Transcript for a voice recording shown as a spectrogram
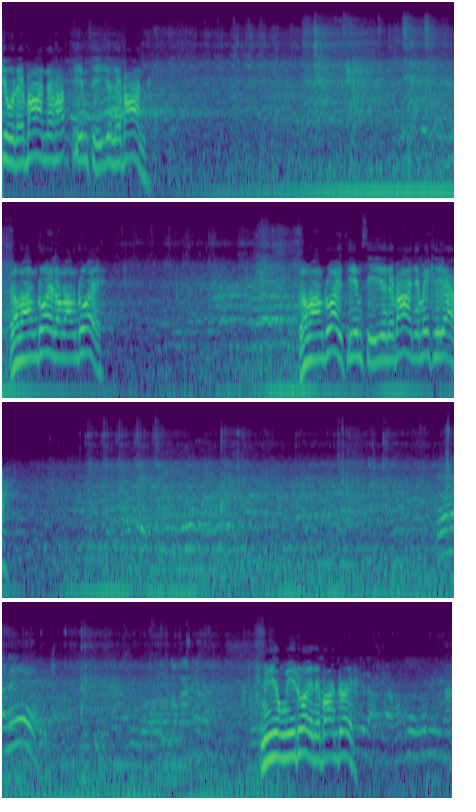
อยู่ในบ้านนะครับ ทีมสีอยู่ในบ้าน ระวังด้วยระวังด้วย ระวังด้วยทีมสีอยู่ในบ้านยังไม่เคลียร์เดินมานี่มีตรงนี้ด้วยในบ้านด้วยหลังหลังกูก็มีนะ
